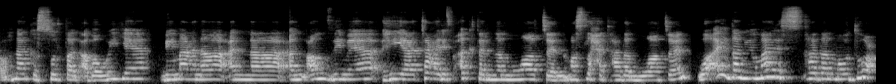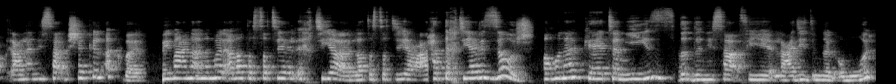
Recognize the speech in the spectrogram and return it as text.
هناك السلطة الأبوية بمعنى أن الأنظمة هي تعرف أكثر من المواطن مصلحة هذا المواطن وأيضا يمارس هذا الموضوع على النساء بشكل أكبر. بمعنى أن المرأة لا تستطيع الاختيار لا تستطيع حتى اختيار الزوج. هناك تمييز ضد النساء في العديد من الأمور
